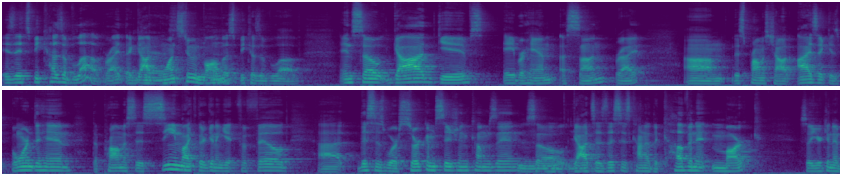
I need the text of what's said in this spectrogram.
is it's because of love, right? That God Yes. wants to involve Mhm. us because of love. And so God gives Abraham a son, right? Um, this promised child, Isaac, is born to him. The promises seem like they're going to get fulfilled. Uh, this is where circumcision comes in. so Mhm, God says this is kind of the covenant mark. So you're going to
